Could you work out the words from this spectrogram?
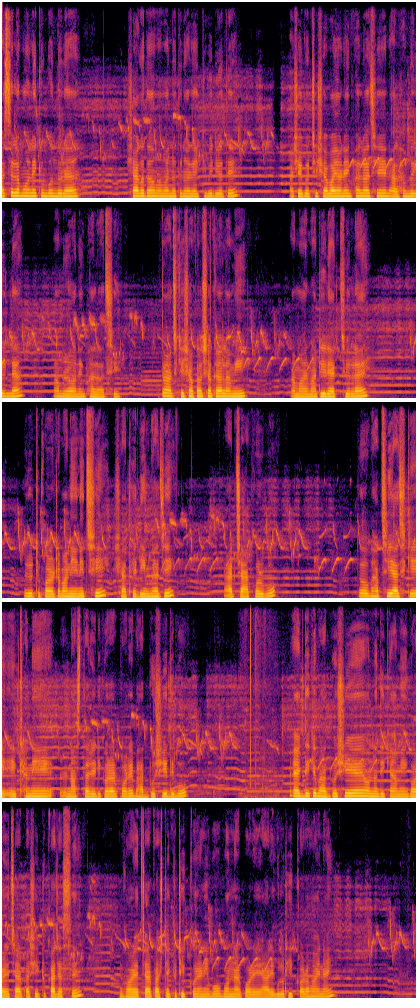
আসসালামু আলাইকুম বন্ধুরা। স্বাগতম আমার নতুন আরও একটি ভিডিওতে। আশা করছি সবাই অনেক ভালো আছেন, আলহামদুলিল্লাহ আমরা অনেক ভালো আছি। তো আজকে সকাল সকাল আমি আমার মাটির এক চুলায় রুটি পরোটা বানিয়ে নিচ্ছি, সাথে ডিম ভাজি আর চা করব। তো ভাবছি আজকে এখানে নাস্তা রেডি করার পরে ভাত বসিয়ে দেবো। একদিকে ভাত বসিয়ে, অন্যদিকে আমি ঘরের চারপাশে একটু কাজ আছে। ঘরের চারপাশটা একটু ঠিক করে নিব। বন্যার পরে আর এগুলো ঠিক করা হয় নাই।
